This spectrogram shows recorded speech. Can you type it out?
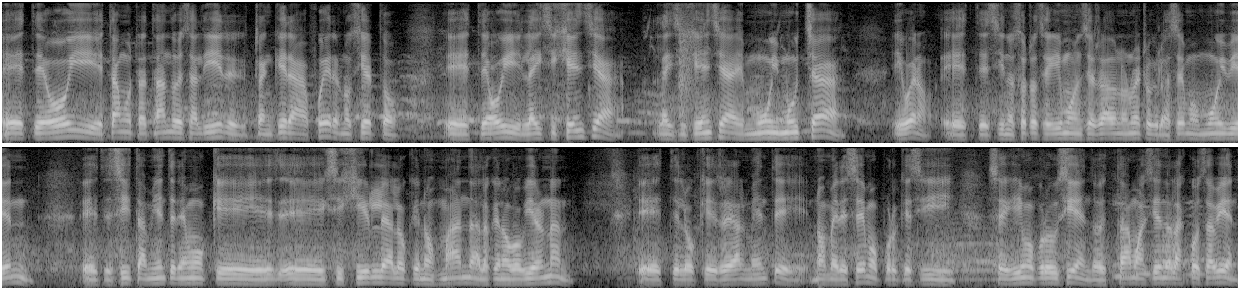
Este, hoy estamos tratando de salir tranqueras afuera, ¿no es cierto? Este, hoy la exigencia, la exigencia es muy mucha y bueno, este, si nosotros seguimos encerrados en lo nuestro, que lo hacemos muy bien, este, sí también tenemos que eh, exigirle a los que nos mandan, a los que nos gobiernan, este, lo que realmente nos merecemos, porque si seguimos produciendo, estamos haciendo las cosas bien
